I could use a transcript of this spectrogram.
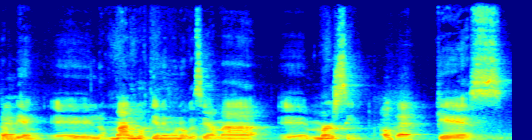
también. Eh, los mangos tienen uno que se llama eh, Ok. que es,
